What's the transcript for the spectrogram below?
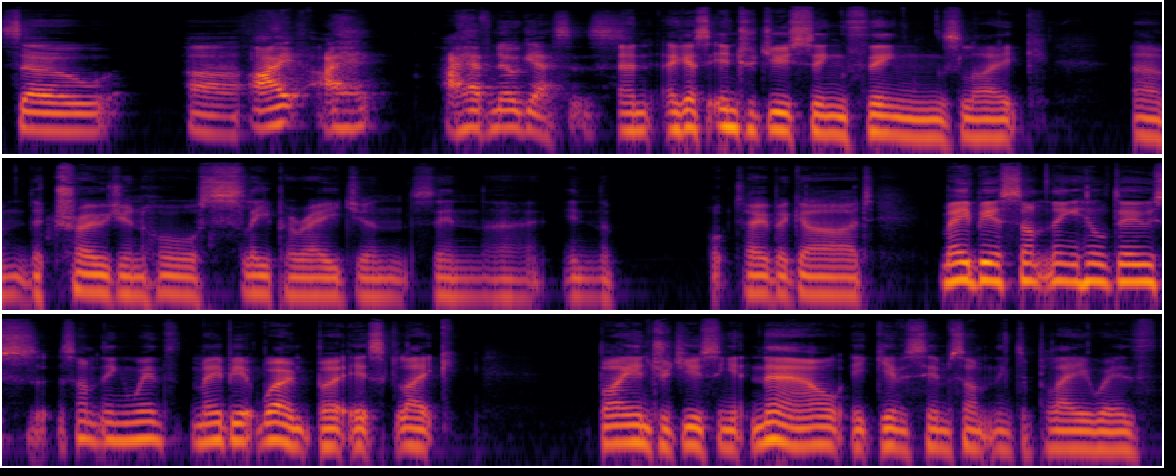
so uh, i i i have no guesses And I guess introducing things like um, the Trojan horse sleeper agents in the in the October Guard maybe is something he'll do something with. Maybe it won't, but it's like by introducing it now, it gives him something to play with,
